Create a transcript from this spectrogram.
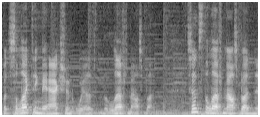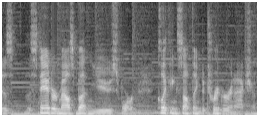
but selecting the action with the left mouse button. Since the left mouse button is the standard mouse button used for clicking something to trigger an action.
